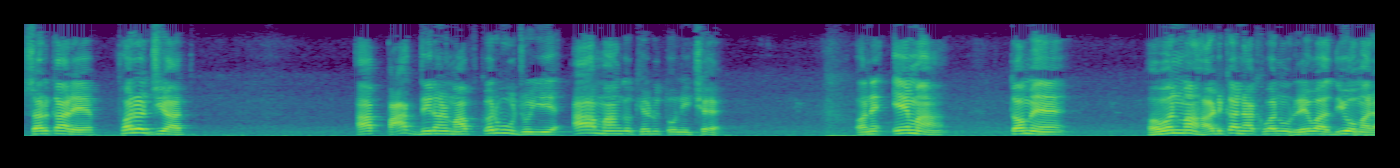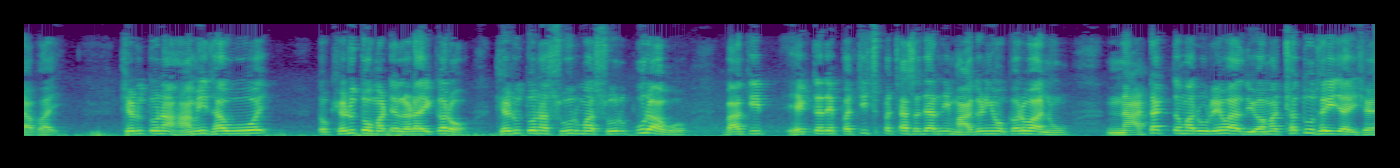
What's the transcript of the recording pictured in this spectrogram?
સરકારે ફરજિયાત આ પાક ધિરાણ માફ કરવું જોઈએ, આ માંગ ખેડૂતોની છે. અને એમાં તમે હવનમાં હાડકા નાખવાનું રહેવા દ્યો મારા ભાઈ. ખેડૂતોના હામી થવું હોય તો ખેડૂતો માટે લડાઈ કરો. ખેડૂતોના સૂરમાં સૂર પુરાવો. બાકી હેક્ટરે પચીસ પચાસ હજારની માગણીઓ કરવાનું નાટક તમારું રહેવા દ્યો. આમાં છતું થઈ જાય છે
